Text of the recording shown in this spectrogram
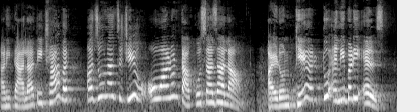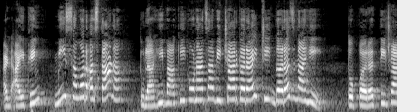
आणि त्याला तिच्यावर अजूनच जीव ओवाळून टाकूसा झाला. I don't care to anybody else and I think मी समोर असताना तुलाही बाकी कोणाचा विचार करायची गरज नाही. तो परत तिच्या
